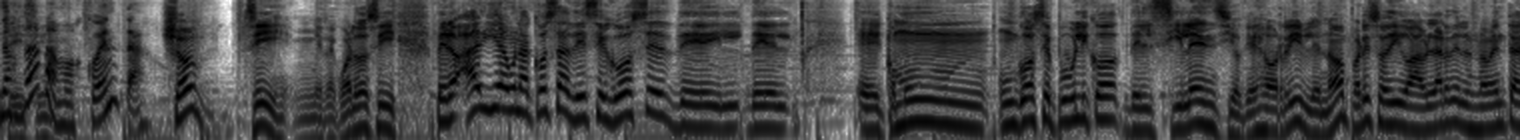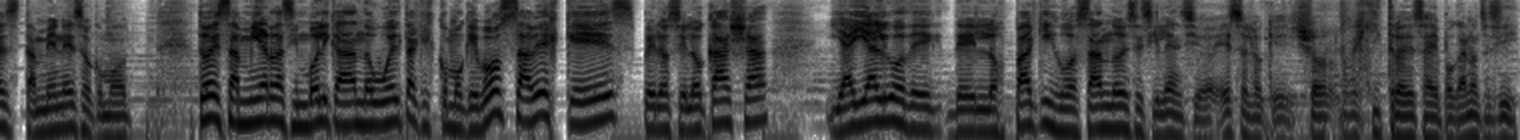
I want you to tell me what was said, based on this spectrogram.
Nos Sí, sí. dábamos cuenta. Yo, sí, mi recuerdo sí. Pero había una cosa de ese goce del. del eh, como un, un goce público del silencio, que es horrible, ¿no? Por eso digo, hablar de los 90 es también eso, como toda esa mierda simbólica dando vuelta, que es como que vos sabés qué es, pero se lo calla. Y hay algo de, de los paquis gozando de ese silencio. Eso es lo que yo registro de esa época. No sé si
